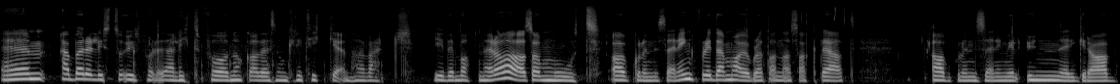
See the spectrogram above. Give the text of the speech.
Um, jeg har bare lyst til å utfordre deg litt på noe av det som kritikken har vært i debatten her, altså mot avkolonisering. Fordi de har jo annet sagt det at avkolonisering vil undergrave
